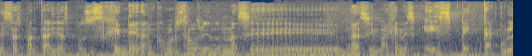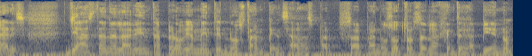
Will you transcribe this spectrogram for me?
estas pantallas, pues generan, como lo estamos viendo, unas, eh, unas imágenes espectaculares. Ya están a la venta, pero obviamente no están pensadas para, para nosotros, la gente de a pie, ¿no?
